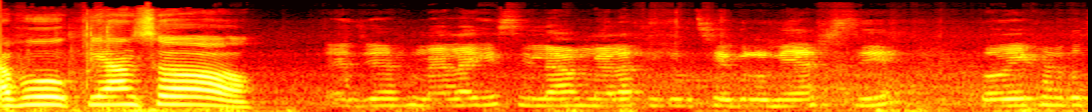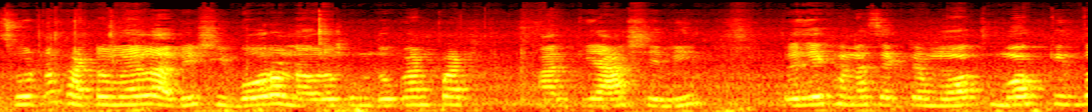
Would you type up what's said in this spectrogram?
আবু, কি আনছ? মেলা গেছিলাম, মেলা থেকে এগুলো নিয়ে আসছি। তো এখানে তো ছোটখাটো মেলা, বেশি বড় না, ওরকম দোকানপাট আর কি আসেনি। তো এই যে এখানে আছে একটা মগ মগ কিন্তু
